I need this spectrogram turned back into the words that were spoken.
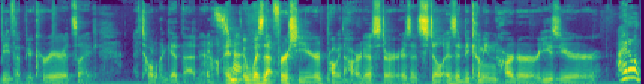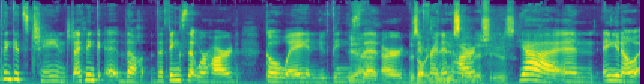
beef up your career, it's like, I totally get that now. It's and tough. was that first year probably the hardest, or is it still is it becoming harder or easier? I don't think it's changed. I think eh, the the things that were hard go away, and new things yeah. that are There's different and hard. issues. Yeah, and, and you know,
